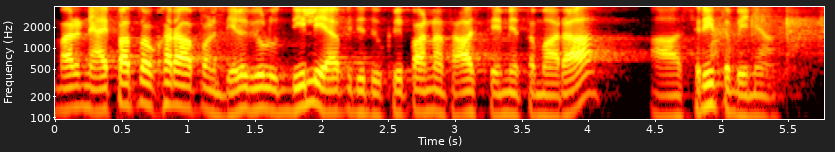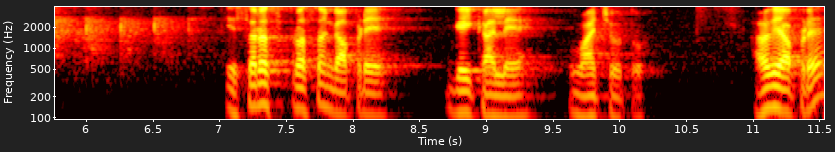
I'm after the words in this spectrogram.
મારે ને આપ્યા તો ખરા, પણ ભેળું પેલું દિલે આપી દીધું, કૃપાનાથ, આજથી મેં તમારા આશ્રિત બન્યા. એ સરસ પ્રસંગ આપણે ગઈકાલે વાંચ્યો હતો હવે આપણે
